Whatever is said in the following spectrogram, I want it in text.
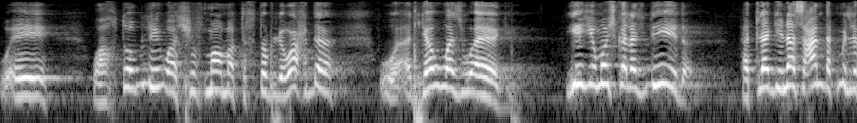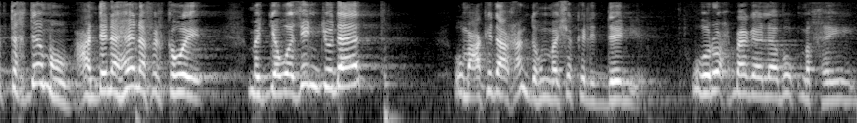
وإيه وهخطب لي وأشوف ماما تخطب لي واحدة وأتجوز وآجي. يجي مشكلة جديدة. هتلاقي ناس عندك من اللي بتخدمهم. عندنا هنا في الكويت متجوزين جداد ومع كده عندهم مشاكل الدنيا. وروح بقى لأبوك مخيل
